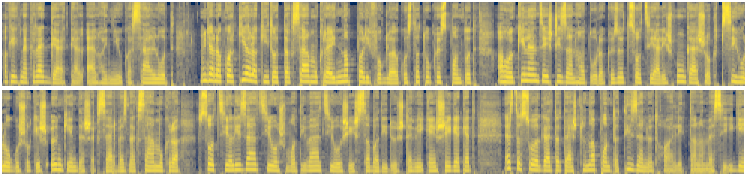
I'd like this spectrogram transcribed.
akiknek reggel kell elhagyniuk a szállót. Ugyanakkor kialakítottak számukra egy nappali foglalkoztató központot, ahol 9 és 16 óra között szociális munkások, pszichológusok és önkéntesek szerveznek számukra szocializációs, motivációs és szabadidős tevékenységeket. Ezt a szolgáltatást naponta 15 hajléktalan veszi igénybe.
